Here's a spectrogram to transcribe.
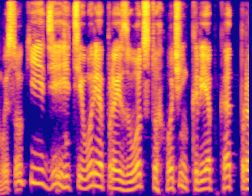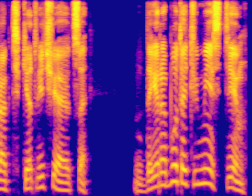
Высокие идеи и теория производства очень крепко от практики отличаются. Да и работать вместе.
